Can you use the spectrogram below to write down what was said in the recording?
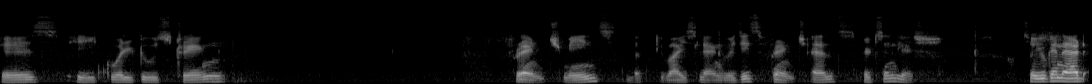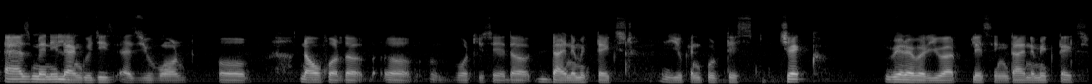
Is equal to string French means the device language is French else it's English. So you can add as many languages as you want. Uh, now for the uh, what you say the dynamic text you can put this check wherever you are placing dynamic text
